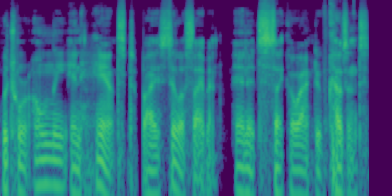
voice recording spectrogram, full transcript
which were only enhanced by psilocybin and its psychoactive cousins.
